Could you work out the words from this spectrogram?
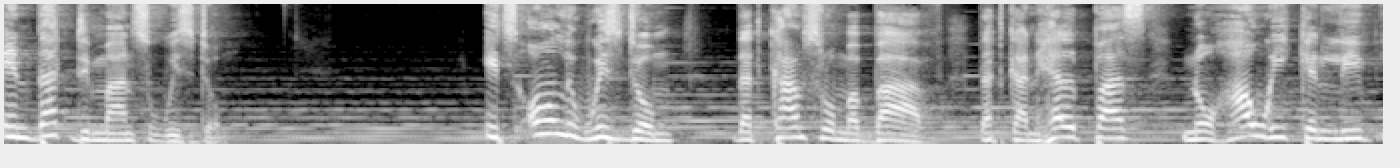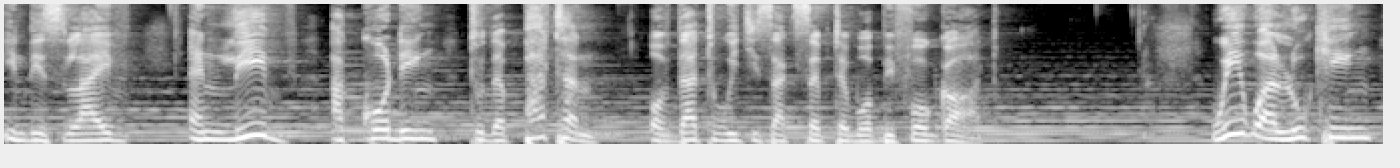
And that demands wisdom. It's only wisdom that comes from above that can help us know how we can live in this life and live according to the pattern of that which is acceptable before God. We were looking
